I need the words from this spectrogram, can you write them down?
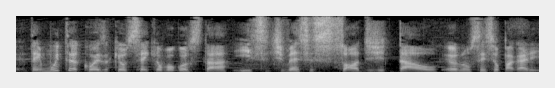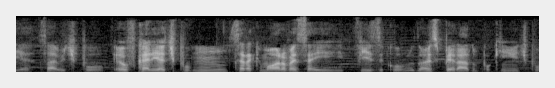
Tem muita coisa que eu sei que eu vou gostar e se tivesse só digital, eu não sei se eu pagaria, sabe? Tipo, eu ficaria tipo, hum, será que uma hora vai sair físico? Vou dar uma esperada um pouquinho, tipo,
